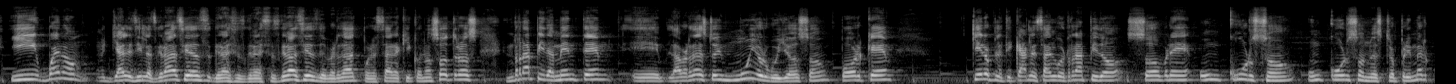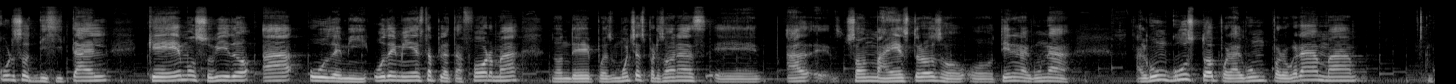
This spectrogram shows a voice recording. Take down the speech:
Y bueno, ya les di las gracias, gracias, gracias, gracias de verdad por estar aquí con nosotros. Rápidamente, eh, la verdad estoy muy orgulloso porque quiero platicarles algo rápido sobre un curso, un curso, nuestro primer curso digital que hemos subido a Udemy. Udemy, esta plataforma donde pues muchas personas eh, son maestros o, tienen alguna, algún gusto por algún programa,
